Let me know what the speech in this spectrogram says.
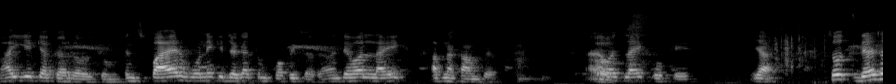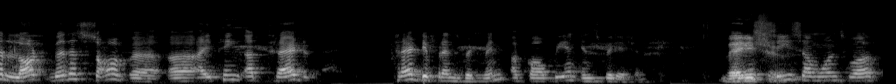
भाई ये क्या कर रहे हो तुम? इंस्पायर होने की जगह तुम कॉपी कर रहे हो. दे वर लाइक अपना काम कर. आई वाज लाइक ओके या so there is a lot there is so I think a thread thread difference between a copy and inspiration very true see someone's work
